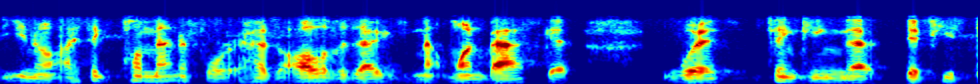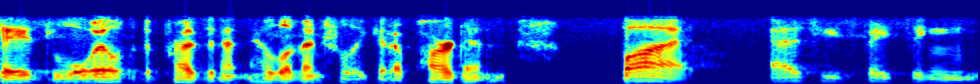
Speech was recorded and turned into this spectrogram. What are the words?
you know, I think Paul Manafort has all of his eggs in that one basket with thinking that if he stays loyal to the president, he'll eventually get a pardon. But as he's facing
